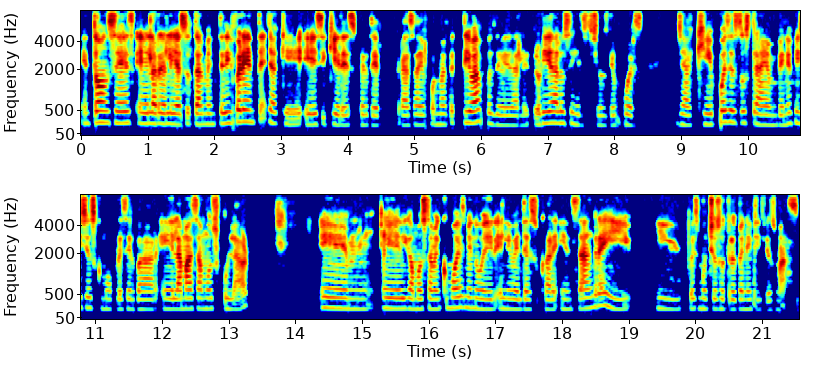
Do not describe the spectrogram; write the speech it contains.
Entonces, eh, la realidad es totalmente diferente, ya que eh, si quieres perder grasa de forma efectiva, pues debe darle prioridad a los ejercicios de fuerza, ya que pues estos traen beneficios como preservar eh, la masa muscular em, digamos también como disminuir el nivel de azúcar en sangre y, pues muchos otros beneficios más.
